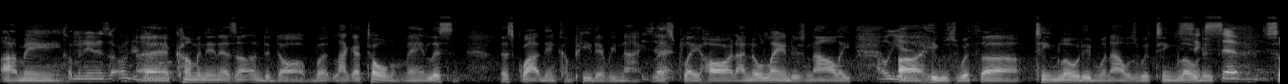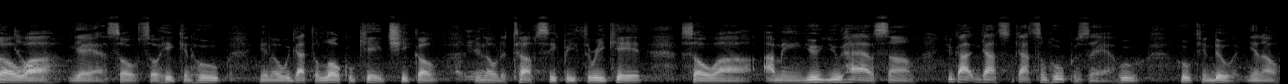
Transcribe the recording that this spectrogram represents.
I mean, Coming in as an underdog. uh, coming in as an underdog. But like I told him, man, listen, let's go out there and compete every night. Let's play hard. I know Landers Nolley. Oh, yeah. Uh, he was with uh, Team Loaded when I was with Team Loaded. Six seven. So uh, yeah, so so he can hoop. You know, we got the local kid Chico. Oh, yeah. You know, the tough CP3 kid. So uh, I mean, you you have some. You got got got some hoopers there who who can do it. You know.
